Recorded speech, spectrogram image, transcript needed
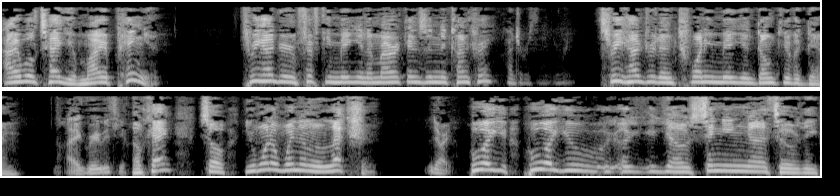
I will tell you my opinion. 350 million Americans in the country. 100%. You're right. 320 million don't give a damn. I agree with you. Okay? So you want to win an election Right. Who are you? Who are you? Uh, you know, singing uh, to the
